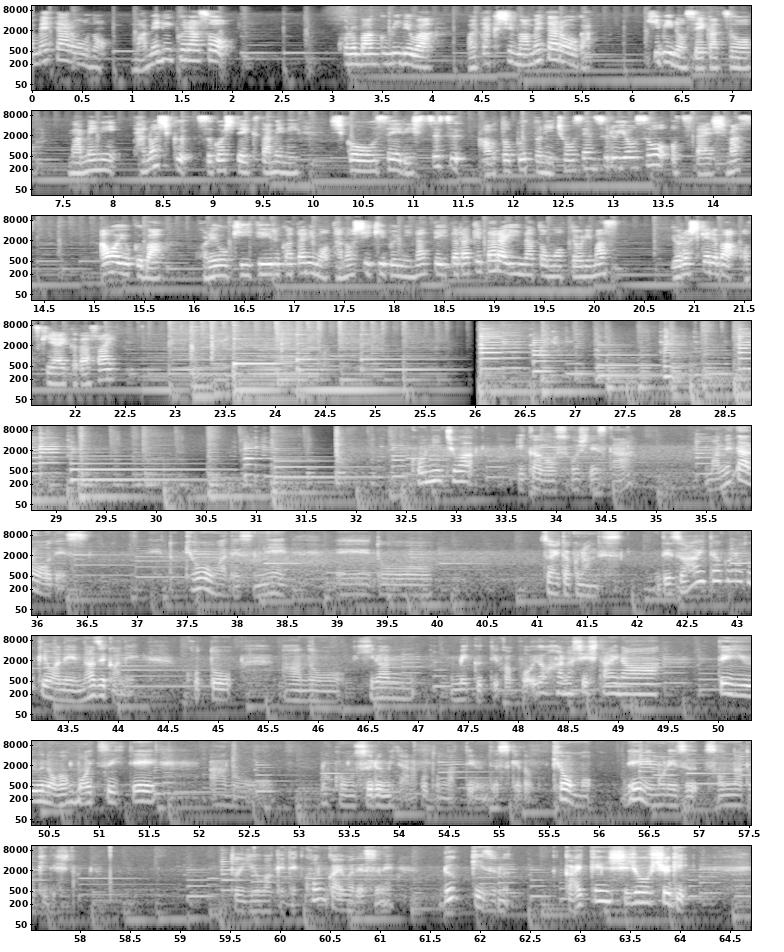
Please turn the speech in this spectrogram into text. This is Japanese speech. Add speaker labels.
Speaker 1: 豆太郎の豆に暮らそう。この番組では私豆太郎が日々の生活を豆に楽しく過ごしていくために思考を整理しつつアウトプットに挑戦する様子をお伝えします。あわよくばこれを聞いている方にも楽しい気分になっていただけたらいいなと思っております。よろしければお付き合いください。ちは。いかがお過ごしですか？豆太郎です。え、ー、と今日はですね、えっ、ー、と在宅なんです。で在宅の時はね、なぜかね、ことあのひらめくっていうかこういう話したいなっていうのが思いついてあの録音するみたいなことになってるんですけど今日も例に漏れずそんな時でした。というわけで今回はですねルッキズム外見至上主義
